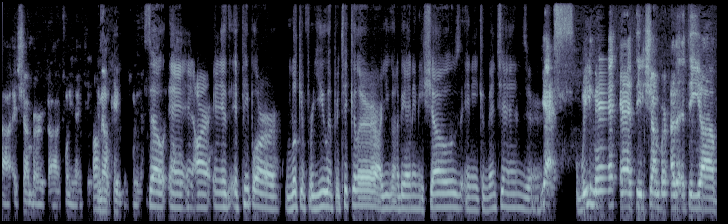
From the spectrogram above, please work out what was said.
uh, at Schomburg 2019. Awesome. MLK 2019. So, and, and are and if, people are looking for you in particular, are you going to be at any shows, any conventions? Or? Yes, we met at the Schomburg, uh, at the uh,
